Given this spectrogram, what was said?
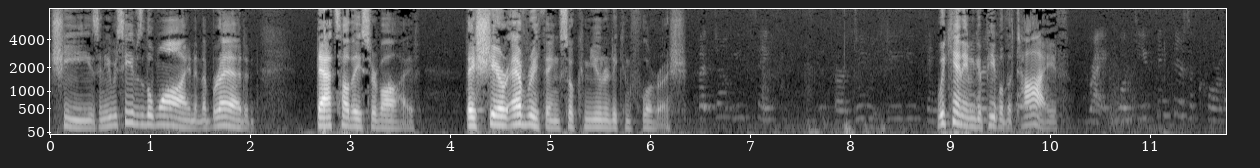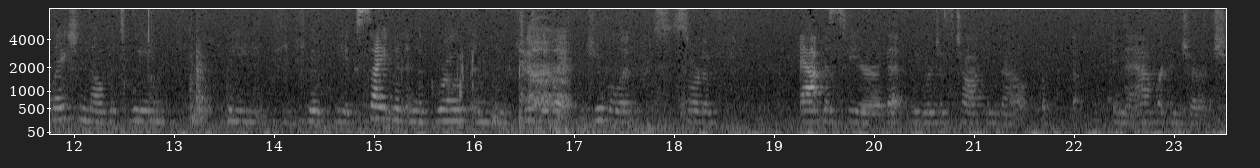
cheese, and he receives the wine and the bread. And that's how they survive. They share everything so community can flourish. But don't you think, or do, do you think... We can't even get people to tithe. Right. Well, do you think there's a correlation, though, between the, the, the excitement and the growth and the jubilant, jubilant sort of atmosphere that we were just talking about uh, in the African church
